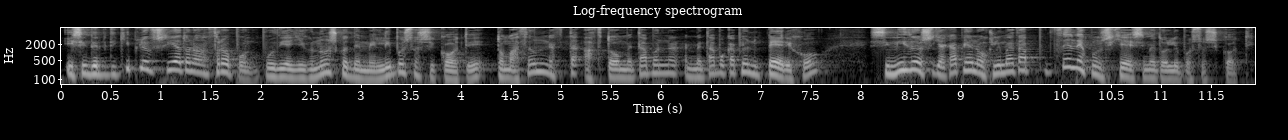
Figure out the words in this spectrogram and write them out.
Η συντριπτική πλειοψηφία των ανθρώπων που διαγιγνώσκονται με λίπος στο σηκώτη το μαθαίνουν αυτό μετά από, μετά από κάποιον υπέρηχο συνήθως για κάποια ενοχλήματα που δεν έχουν σχέση με το λίπος στο σηκώτη.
